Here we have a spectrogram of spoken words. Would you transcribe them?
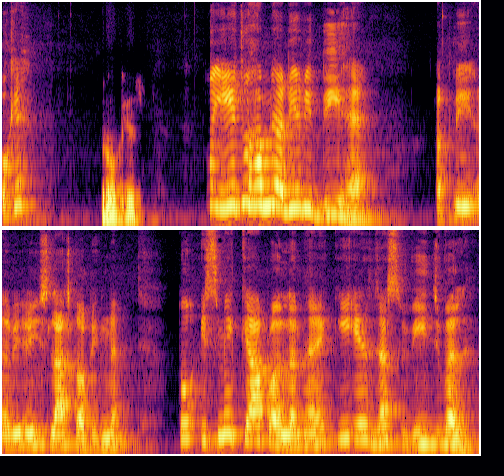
ओके ओके तो ये जो हमने अभी अभी दी है अपनी अभी इस लास्ट टॉपिक में तो इसमें क्या प्रॉब्लम है कि ये जस्ट विजुअल है।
